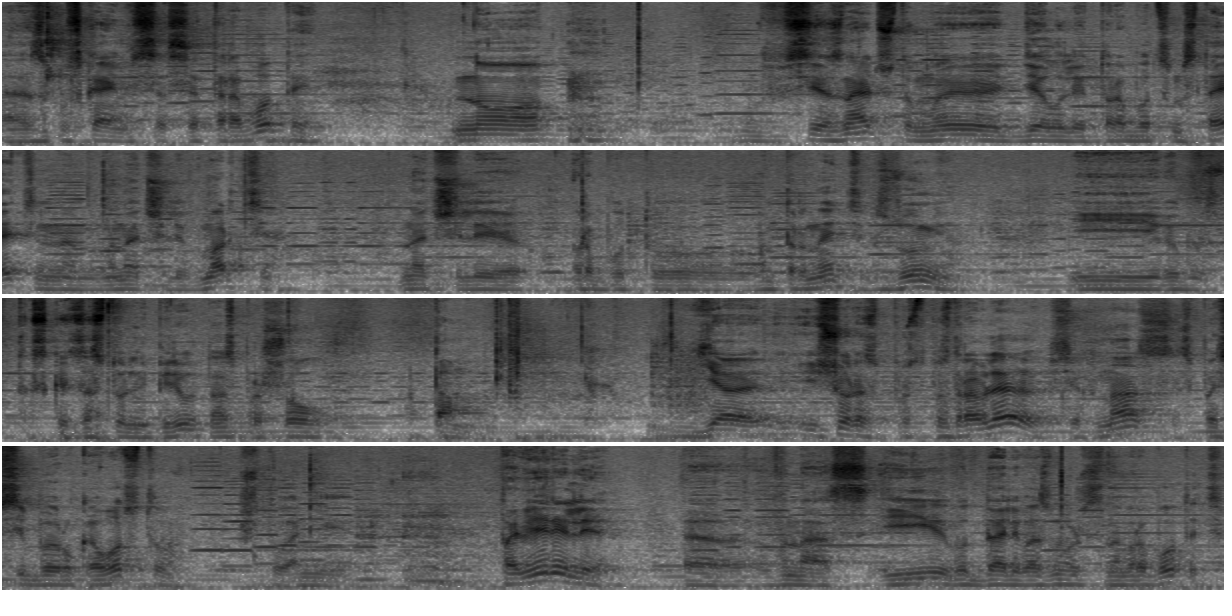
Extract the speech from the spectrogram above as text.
э, запускаемся с этой работой. Но все знают, что мы делали эту работу самостоятельно. Мы начали в марте, начали работу в интернете, в Зуме, и, так сказать, застольный период у нас прошел там, я еще раз просто поздравляю всех нас. Спасибо руководству, что они поверили э, в нас и вот дали возможность нам работать.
